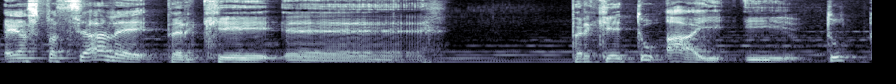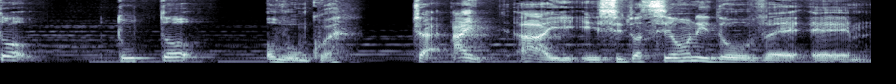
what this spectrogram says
È a spaziale perché... Eh perché tu hai i, tutto, tutto ovunque. Cioè, hai, hai situazioni dove eh,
